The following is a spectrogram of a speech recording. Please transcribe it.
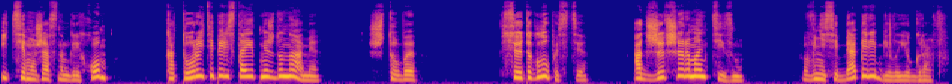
и тем ужасным грехом, который теперь стоит между нами, чтобы... Все это глупости, отживший романтизм. Вне себя перебил ее граф.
